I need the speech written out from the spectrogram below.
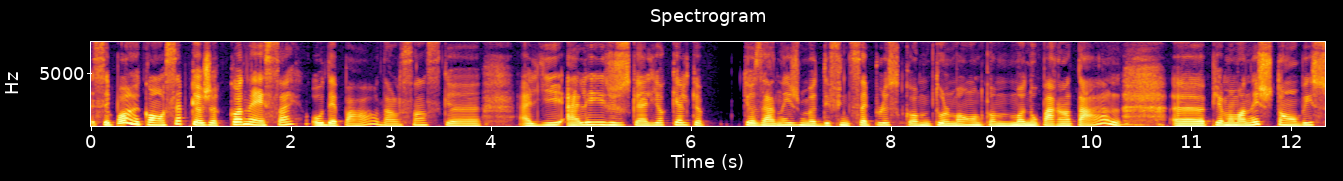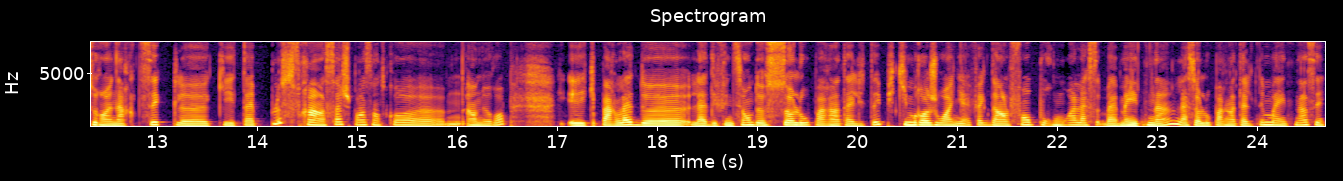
C'est, pas un concept que je connaissais au départ, dans le sens que aller jusqu'à il y a quelques années, je me définissais plus comme tout le monde, comme monoparental. Euh, puis à un moment donné, je suis tombée sur un article euh, qui était plus français, je pense, en tout cas euh, en Europe, et qui parlait de la définition de solo-parentalité, puis qui me rejoignait. Fait que dans le fond, pour moi, la, ben maintenant, la solo-parentalité, maintenant, c'est,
